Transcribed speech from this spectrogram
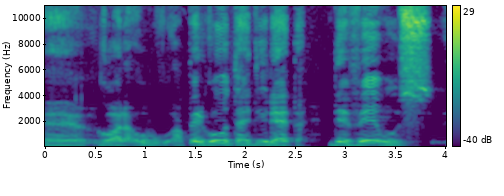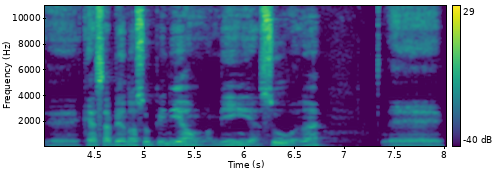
é, agora, o, a pergunta é direta. Devemos, é, quer saber a nossa opinião, a minha a sua, né? É,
